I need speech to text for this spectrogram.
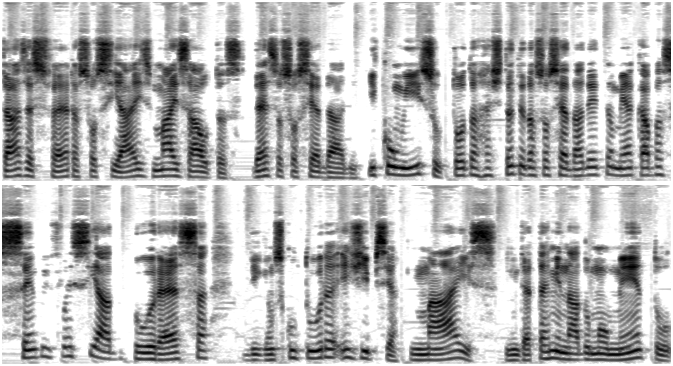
das esferas sociais mais altas dessa sociedade. E com isso, toda a restante da sociedade também acaba sendo influenciado por essa, digamos, cultura egípcia. Mas, em determinado momento,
